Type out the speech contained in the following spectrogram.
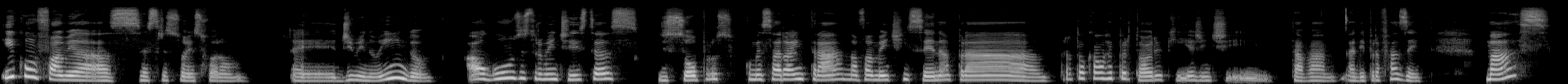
E conforme as restrições foram é, diminuindo, alguns instrumentistas de sopros começaram a entrar novamente em cena para tocar o repertório que a gente estava ali para fazer. Mas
